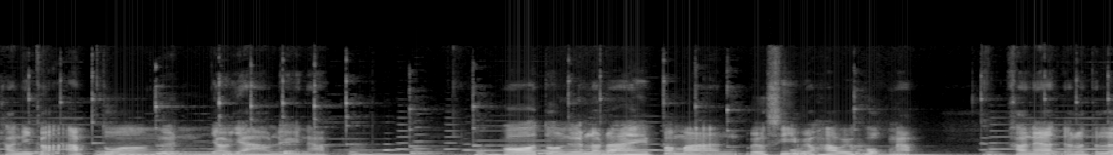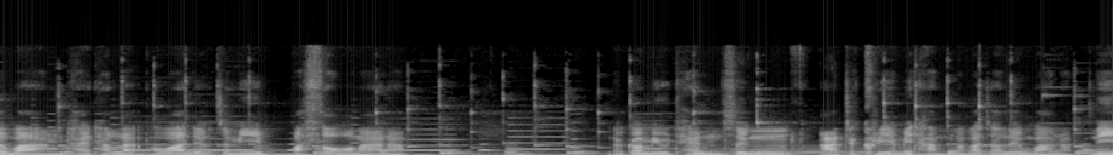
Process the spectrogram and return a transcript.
คราวนี้ก็อัพตัวเงินยาวๆเลยนะครับ พอตัวเงินเราได้ประมาณเวล4เวล5เวล6นะครับคราวนี้เดี๋ยวเราจะเริ่มวางไททันละเพราะว่าเดี๋ยวจะมีบัสซอมานะครับ แล้วก็มิวแทนซึ่งอาจจะเคลียร์ไม่ทันแล้วก็จะเริ่มวางนะนี่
